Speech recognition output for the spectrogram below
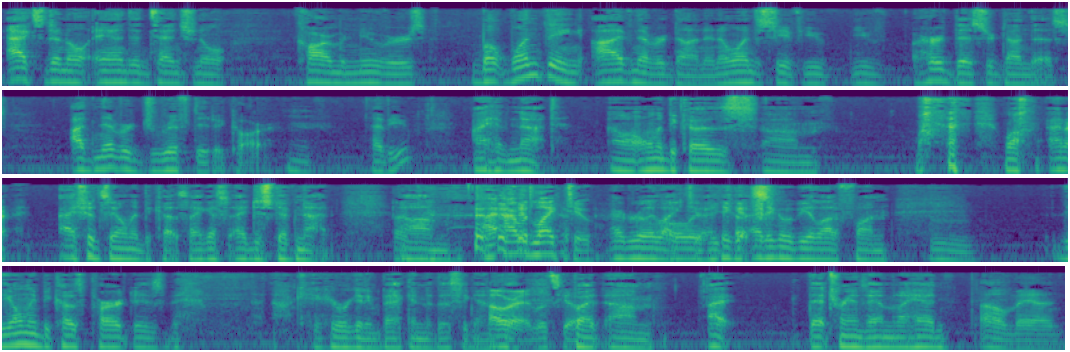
accidental and intentional car maneuvers. But one thing I've never done, and I wanted to see if you you've heard this or done this. I've never drifted a car. Mm. Have you? I have not. Uh, only because, um, well, I don't. I should say only because. I guess I just have not. Um, I, I, would like to. I'd really like only to. I think. I think it would be a lot of fun. Mm. The only because part is. Okay, here we're getting back into this again. All but, right, let's go. But um, I that Trans Am that I had Oh man,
